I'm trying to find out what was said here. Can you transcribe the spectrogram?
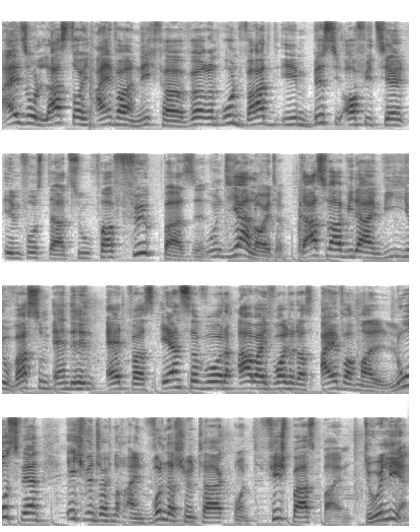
Also lasst euch einfach nicht verwirren und wartet eben bis die offiziellen Infos dazu verfügbar sind. Und ja Leute, das war wieder ein Video, was zum Ende hin etwas ernster wurde, aber ich wollte das einfach mal loswerden. Ich wünsche euch noch einen wunderschönen Tag und viel Spaß beim Duellieren.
